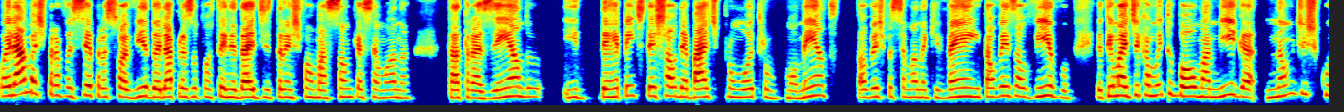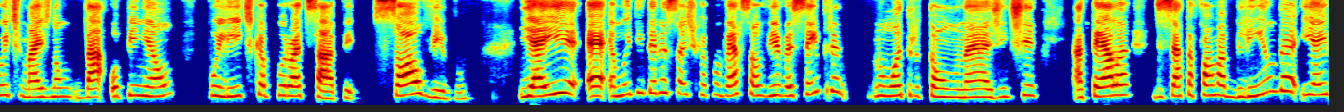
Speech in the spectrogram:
olhar mais para você, para a sua vida, olhar para as oportunidades de transformação que a semana está trazendo e, de repente, deixar o debate para um outro momento, talvez para a semana que vem, talvez ao vivo. Eu tenho uma dica muito boa: uma amiga não discute mais, não dá opinião política por WhatsApp, só ao vivo. E aí é, é, muito interessante, porque a conversa ao vivo é sempre num outro tom, né? A gente, a tela, de certa forma, blinda e aí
